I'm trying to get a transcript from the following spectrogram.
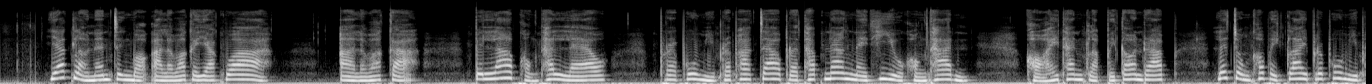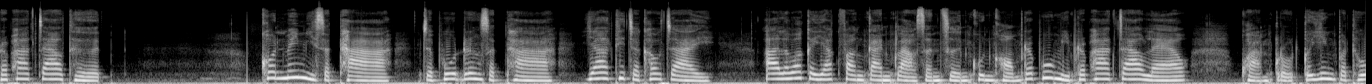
ๆ ยักษ์เหล่านั้นจึงบอกอาละวกยักษ์ว่า อาละวกะ เป็นลาบของท่านแล้ว ระผู้มีพระภาคเจ้าประทับนั่งในที่อยู่ของท่าน ขอให้ท่านกลับไปต้อนรับ และจงเข้าไปใกล้พระผู้มีพระภาคเจ้าเถิด คนไม่มีศรัทธาจะพูดเรื่องศรัทธายากที่จะเข้าใจ อาละวะกยักษ์ฟังการกล่าวสรรเสริญคุณของพระผู้มีพระภาคเจ้าแล้ว ความโกรธก็ยิ่งปะทุ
